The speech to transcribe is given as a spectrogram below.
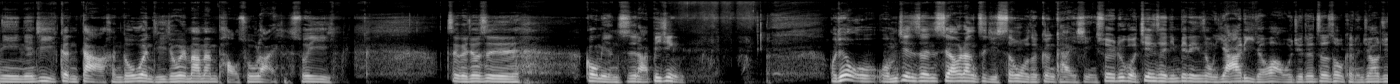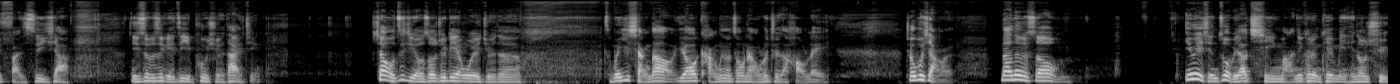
你年纪更大，很多问题就会慢慢跑出来，所以这个就是共勉之啦，毕竟。我觉得我我们健身是要让自己生活得更开心，所以如果健身已经变成一种压力的话，我觉得这时候可能就要去反思一下，你是不是给自己 push 太紧。像我自己有时候去练，我也觉得，怎么一想到又要扛那个重量，我都觉得好累，就不想了。那那个时候，因为以前做比较轻嘛，你可能可以每天都去，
